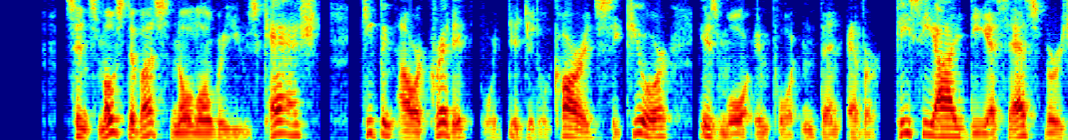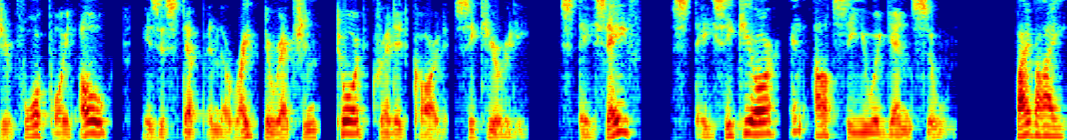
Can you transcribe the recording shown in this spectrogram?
Since most of us no longer use cash, keeping our credit or digital cards secure is more important than ever. PCI DSS version 4.0 is a step in the right direction toward credit card security. Stay safe, stay secure, and I'll see you again soon. Bye bye.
